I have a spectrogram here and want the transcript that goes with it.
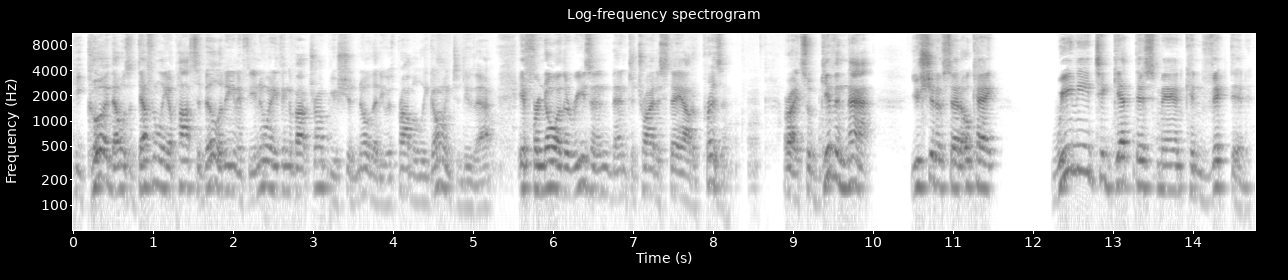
he could. That was definitely a possibility. And if you knew anything about Trump, you should know that he was probably going to do that, if for no other reason than to try to stay out of prison. All right, so given that, you should have said, okay, we need to get this man convicted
